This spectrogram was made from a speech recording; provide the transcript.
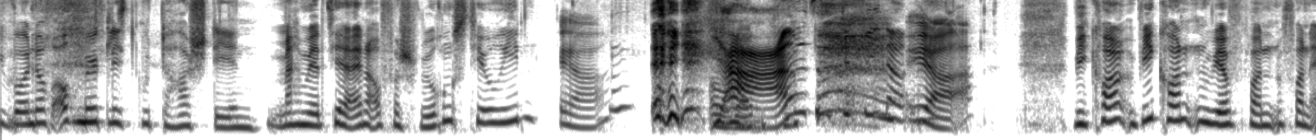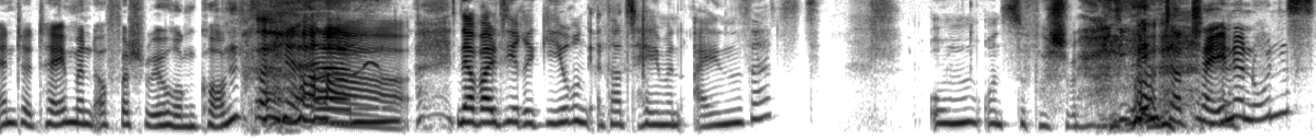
Die wollen doch auch möglichst gut dastehen. Machen wir jetzt hier eine auf Verschwörungstheorien? ja. Oh ja, sagt die Fina. Ja. Wie, kon wie konnten wir von, von Entertainment auf Verschwörung kommen? Ja. ja, weil die Regierung Entertainment einsetzt, um uns zu verschwören. Die entertainen uns,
